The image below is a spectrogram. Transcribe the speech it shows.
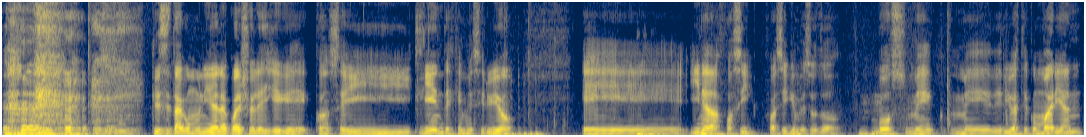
que es esta comunidad en la cual yo les dije que conseguí clientes que me sirvió. Eh, y nada, fue así, fue así que empezó todo. Ujú. Vos me, me derivaste con Marian,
